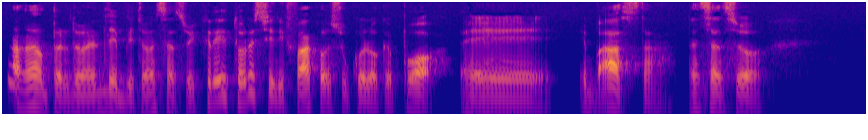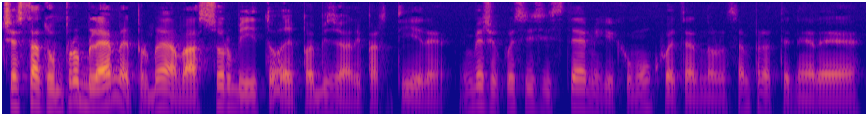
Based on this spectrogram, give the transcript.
No, non è un perdono del debito, nel senso il creditore si rifà su quello che può e, e basta. Nel senso c'è stato un problema, il problema va assorbito e poi bisogna ripartire. Invece questi sistemi che comunque tendono sempre a tenere,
